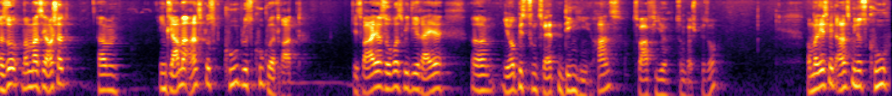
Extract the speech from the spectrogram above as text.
Also, wenn man sich anschaut, ähm, in Klammer 1 plus q plus q Quadrat. Das war ja sowas wie die Reihe äh, ja, bis zum zweiten Ding hin. 1, 2, 4 zum Beispiel so. Wenn man das mit 1 minus q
